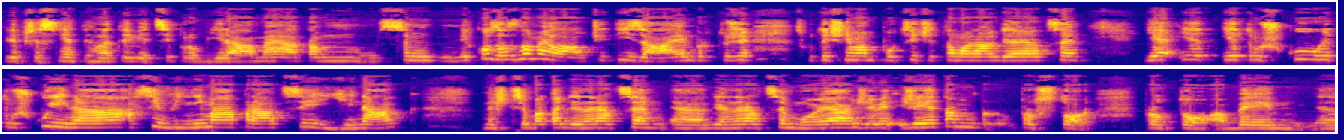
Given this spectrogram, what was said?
kde přesně tyhle ty věci probíráme a tam jsem jako zaznamenala určitý zájem, protože skutečně mám pocit, že ta mladá generace je, je, je, trošku, je trošku jiná, asi vnímá práci jinak, než třeba ta generace, eh, generace moje a že, že je tam prostor pro to, aby eh,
